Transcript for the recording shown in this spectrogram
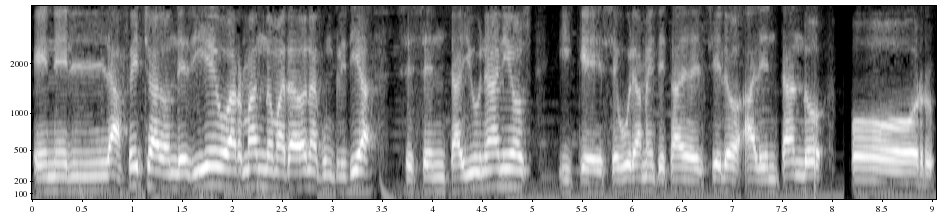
en la fecha donde Diego Armando Maradona cumpliría 61 años y que seguramente está desde el cielo alentando por,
